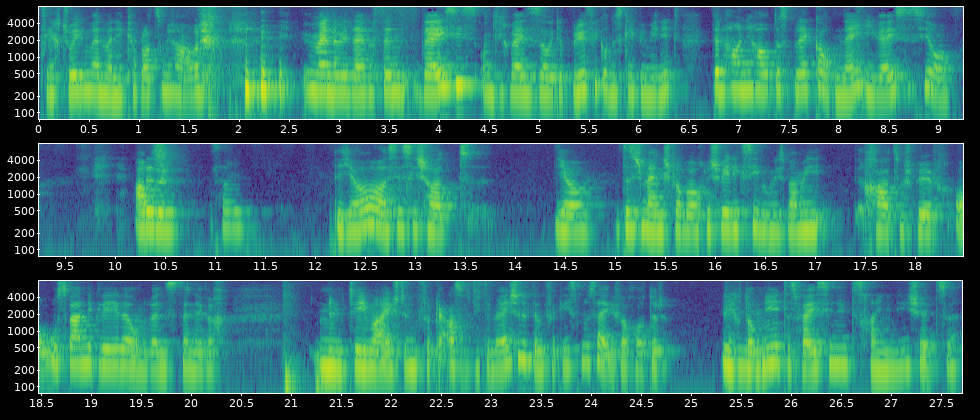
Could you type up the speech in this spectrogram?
Vielleicht schon irgendwann, wenn ich keinen Platz mehr habe. Ich meine, dann, wieder einfach, dann weiss ich es und ich weiss es auch in der Prüfung und es geht bei mir nicht, dann habe ich halt das Blackout. Nein, ich weiss es ja. Aber Sorry. ja, also es ist halt, ja, das ist manchmal glaube ich, auch ein bisschen schwierig gewesen, weil meine Mami kann zum Beispiel einfach auch auswendig lernen und wenn es dann einfach nicht ein Thema ist, dann vergisst, also die meisten, dann vergisst man es einfach, oder? Vielleicht auch nicht, das weiß ich nicht, das kann ich nicht einschätzen.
